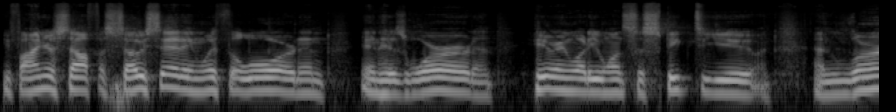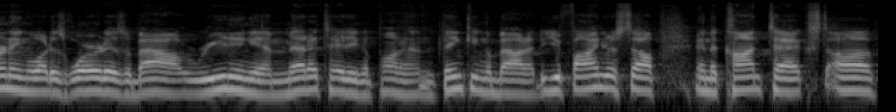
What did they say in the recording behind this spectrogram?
You find yourself associating with the Lord and in His Word and hearing what He wants to speak to you and, and learning what His Word is about, reading it, meditating upon it, and thinking about it. Do you find yourself in the context of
